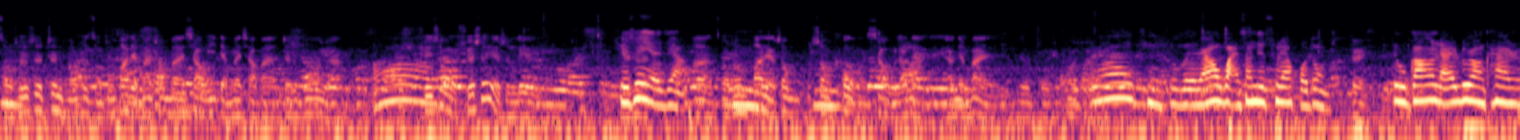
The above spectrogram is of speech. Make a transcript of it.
早晨是正常是早晨八点半上班，下午一点半下班，这是公务员。哦。学校学生也是累的。学生也是这样。嗯，早上八点上上课嘛，下午两点两点半就准时放学。那挺舒服的，然后晚上就出来活动。对，对我刚刚来路上看，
